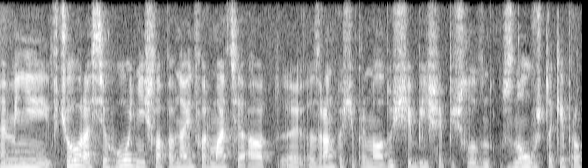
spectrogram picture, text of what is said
мені вчора, сьогодні йшла певна інформація, а от е, зранку ще приймала душ, ще більше пішло знову ж таки про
